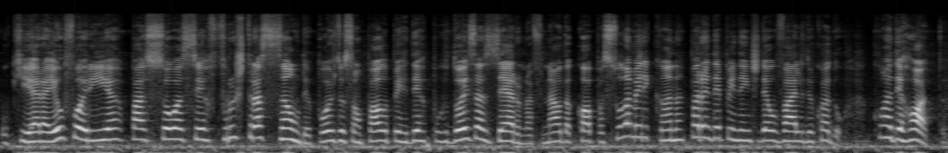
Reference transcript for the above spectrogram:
o que era euforia passou a ser frustração depois do São Paulo perder por 2 a 0 na final da Copa Sul-Americana para o Independente Del Valle do Equador. Com a derrota,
